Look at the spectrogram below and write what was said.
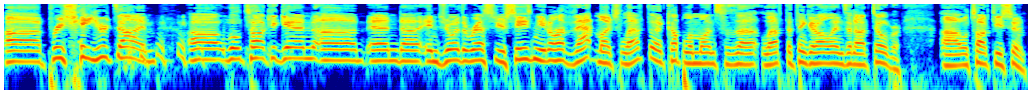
Uh, appreciate your time. uh, we'll talk again uh, and uh, enjoy the rest of your season. You don't have that much left, a couple of months uh, left. I think it all ends in October. Uh, we'll talk to you soon.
